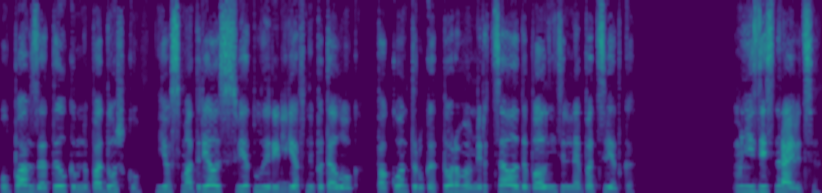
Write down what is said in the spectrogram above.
Упав затылком на подушку, я всмотрелась в светлый рельефный потолок, по контуру которого мерцала дополнительная подсветка. Мне здесь нравится.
